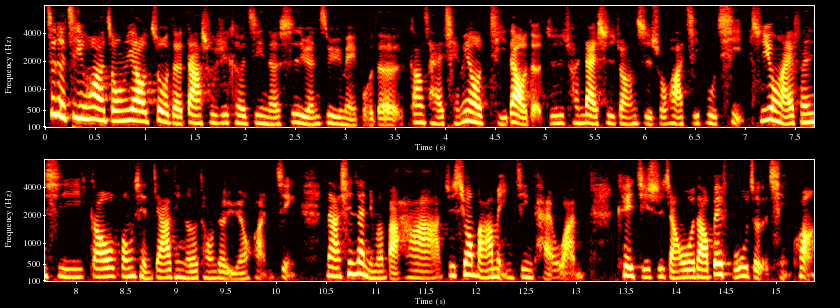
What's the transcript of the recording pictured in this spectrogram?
这个计划中要做的大数据科技呢，是源自于美国的。刚才前面有提到的，就是穿戴式装置说话计步器，是用来分析高风险家庭儿童的语言环境。那现在你们把它，就希望把他们引进台湾，可以及时掌握到被服务者的情况。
